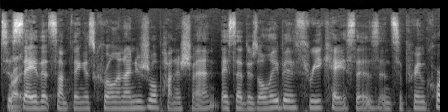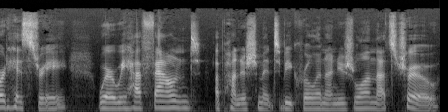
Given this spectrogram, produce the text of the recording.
to Right. say that something is cruel and unusual punishment. They said there's only been three cases in Supreme Court history where we have found a punishment to be cruel and unusual, and that's true.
